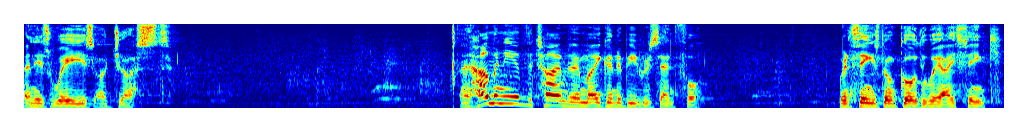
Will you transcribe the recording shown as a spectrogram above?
and His ways are just? And how many of the times am I going to be resentful when things don't go the way I think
